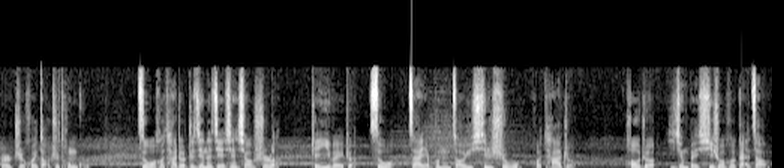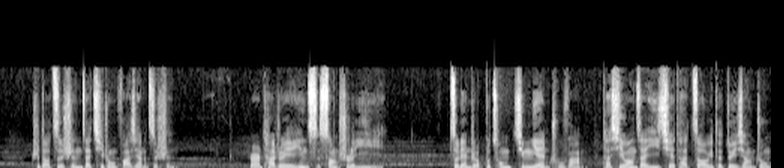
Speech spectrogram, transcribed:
而只会导致痛苦。自我和他者之间的界限消失了，这意味着自我再也不能遭遇新事物或他者，后者已经被吸收和改造。直到自身在其中发现了自身，然而他者也因此丧失了意义。自恋者不从经验出发，他希望在一切他遭遇的对象中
